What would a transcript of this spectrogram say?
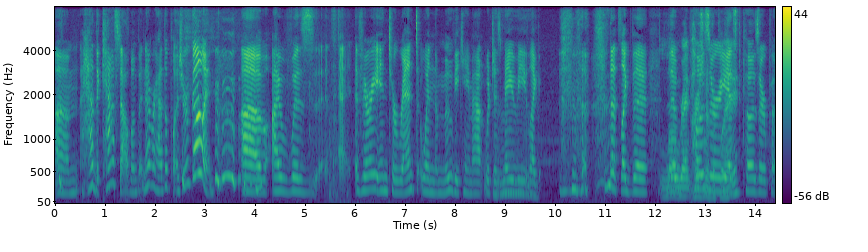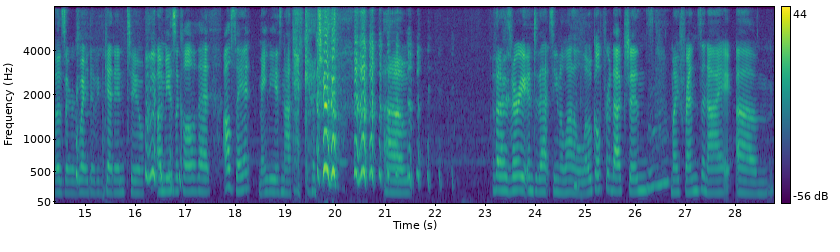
Um, I had the cast album, but never had the pleasure of going. Um, I was uh, very into Rent when the movie came out, which is maybe Mm. like that's like the Low the rent of the poseriest poser poser way to get into a musical that I'll say it maybe is not that good. um, but I was very into that, seeing a lot of local productions. My friends and I um,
